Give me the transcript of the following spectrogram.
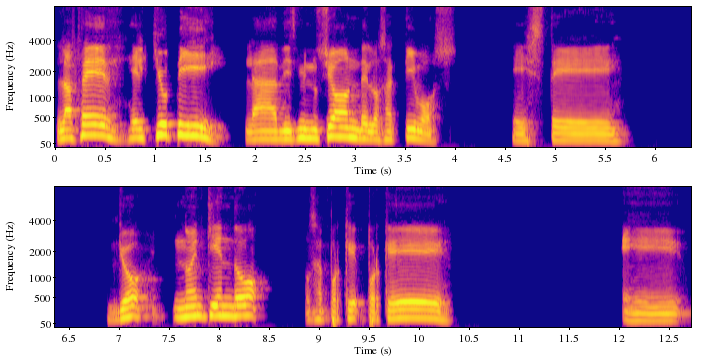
la Fed, el QT, la disminución de los activos. Este, yo no entiendo, o sea, por qué, por qué, eh,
